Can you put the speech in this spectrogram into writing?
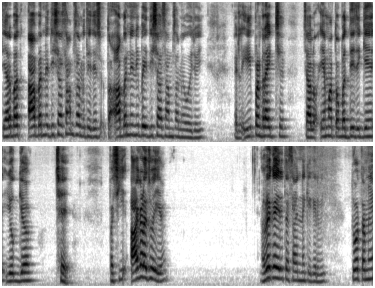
ત્યારબાદ આ બંને દિશા સામસામી થઈ જશે. તો આ બંનેની બે દિશા સામસામી હોવી જોઈએ. એટલે એ પણ રાઈટ છે. ચાલો, એમાં તો બધી જગ્યાએ યોગ્ય છે. પછી આગળ જોઈએ. હવે કઈ રીતે સાઇન નક્કી કરવી? તો તમે,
